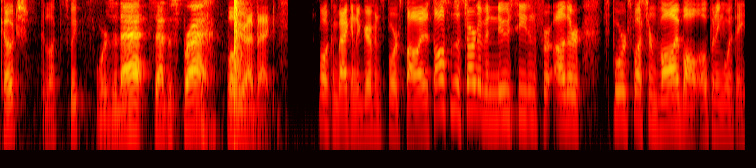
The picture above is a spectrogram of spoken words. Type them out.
Coach, good luck this week. Where's it at? It's at the Spratt. We'll be right back. Welcome back into Griffon Sports Spotlight. It's also the start of a new season for other Sports Western Volleyball, opening with a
